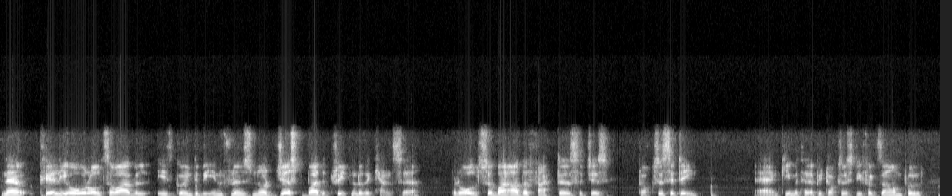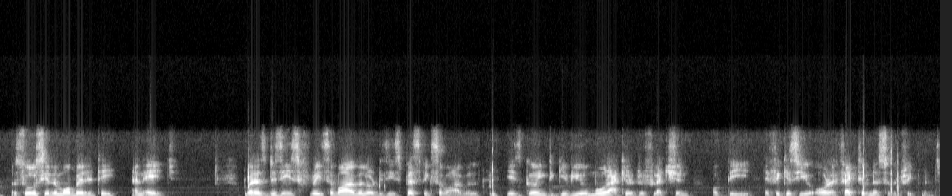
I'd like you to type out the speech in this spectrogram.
Now, clearly overall survival is going to be influenced not just by the treatment of the cancer, but also by other factors such as toxicity, and chemotherapy toxicity, for example, associated morbidity, and age. Whereas disease-free survival or disease-specific survival is going to give you a more accurate reflection of the efficacy or effectiveness of the treatment.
